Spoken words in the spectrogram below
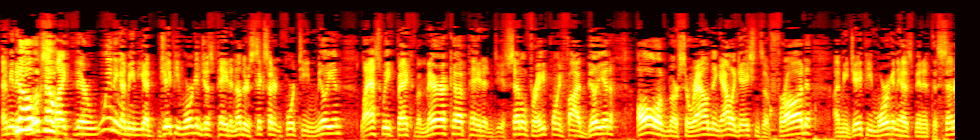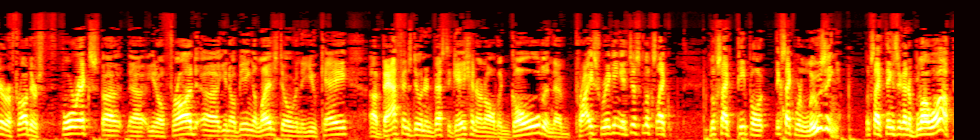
I mean, it no, looks no. like they're winning. I mean, yeah, J.P. Morgan just paid another 614 million last week. Bank of America paid it, settled for 8.5 billion. All of them are surrounding allegations of fraud. I mean, J.P. Morgan has been at the center of fraud. There's forex, uh, uh, you know, fraud, uh, you know, being alleged over in the U.K. Uh, BaFin's doing an investigation on all the gold and the price rigging. It just looks like, looks like people, looks like we're losing. Looks like things are going to blow up.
